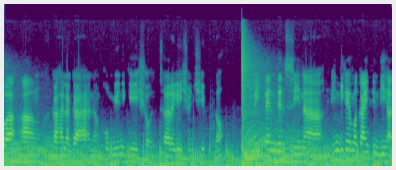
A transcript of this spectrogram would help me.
ba ang kahalagahan ng communication sa relationship, no? May tendency na hindi kayo magkaintindihan.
